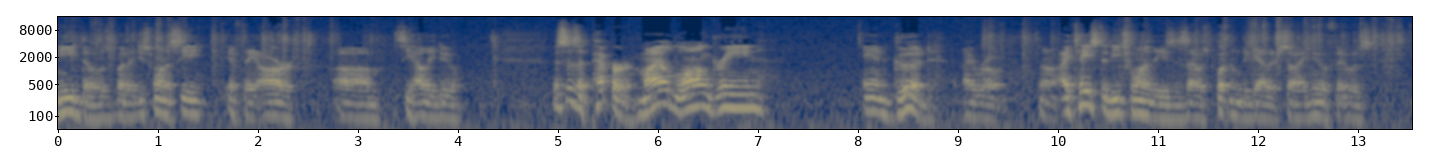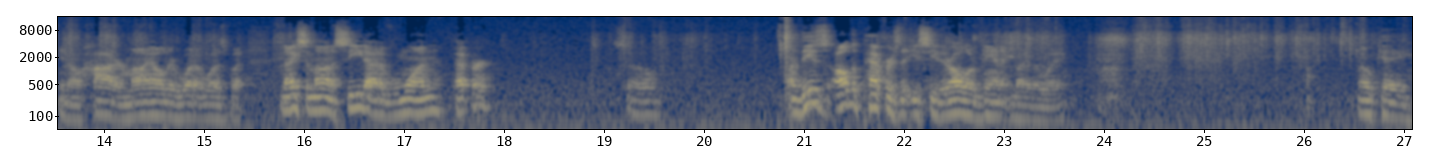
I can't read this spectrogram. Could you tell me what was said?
need those, but I just want to see if they are, um, see how they do. This is a pepper, mild, long green, and good, I wrote. I tasted each one of these as I was putting them together, so I knew if it was, you know, hot or mild or what it was. But nice amount of seed out of one pepper. So these, all the peppers that you see, they're all organic, by the way. Okay,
